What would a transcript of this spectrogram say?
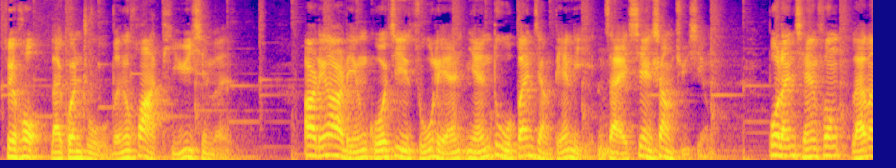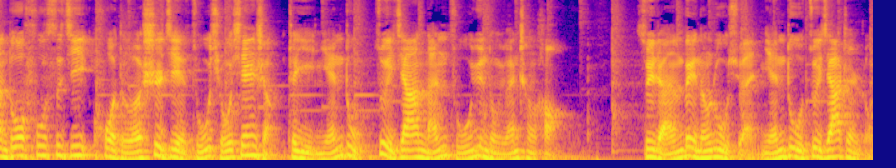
最后来关注文化体育新闻。二零二零国际足联年度颁奖典礼在线上举行。波兰前锋莱万多夫斯基获得“世界足球先生”这一年度最佳男足运动员称号。虽然未能入选年度最佳阵容，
